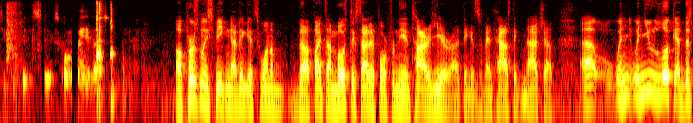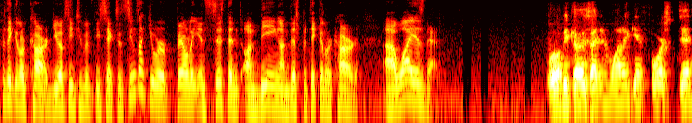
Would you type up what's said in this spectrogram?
256 co-main event. Uh, personally speaking, I think it's one of the fights I'm most excited for from the entire year. I think it's a fantastic matchup. Uh, when, when you look at this particular card, UFC 256, it seems like you were fairly insistent on being on this particular card. Uh, why is that? Well, because I didn't want to get forced in,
